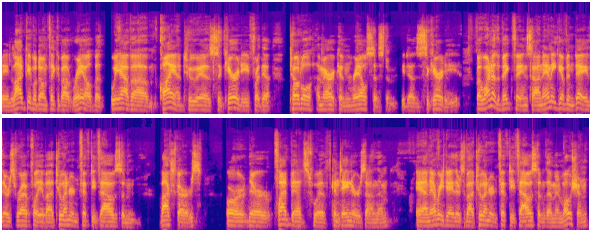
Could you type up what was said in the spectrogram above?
I mean, a lot of people don't think about rail, but we have a client who is security for the total American rail system. He does security. But one of the big things on any given day, there's roughly about 250,000 boxcars or they're flatbeds with containers on them. And every day there's about 250,000 of them in motion.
